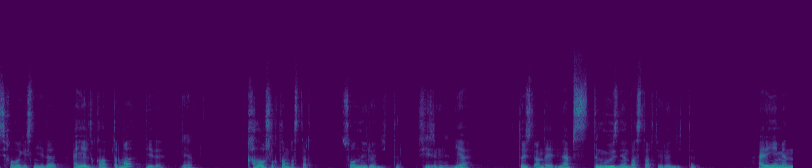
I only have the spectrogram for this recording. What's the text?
психологиясы не дейді? Әйелді қалап тұрма дейді. Иә. Қалаушылықтан бас тарт соны үйрен дейді да. Сезімнен иә. То есть андай нәпсістің өзінен бас тарту үйрен дейді да. Әрине мен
